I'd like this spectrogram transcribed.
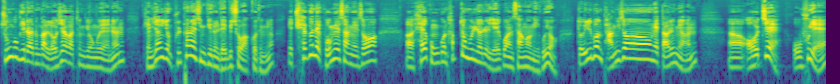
중국이라든가 러시아 같은 경우에는 굉장히 좀 불편한 심기를 내비쳐 왔거든요. 최근에 공해상에서 어, 해공군 합동훈련을 예고한 상황이고요. 또 일본 방위성에 따르면 어, 어제 오후에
